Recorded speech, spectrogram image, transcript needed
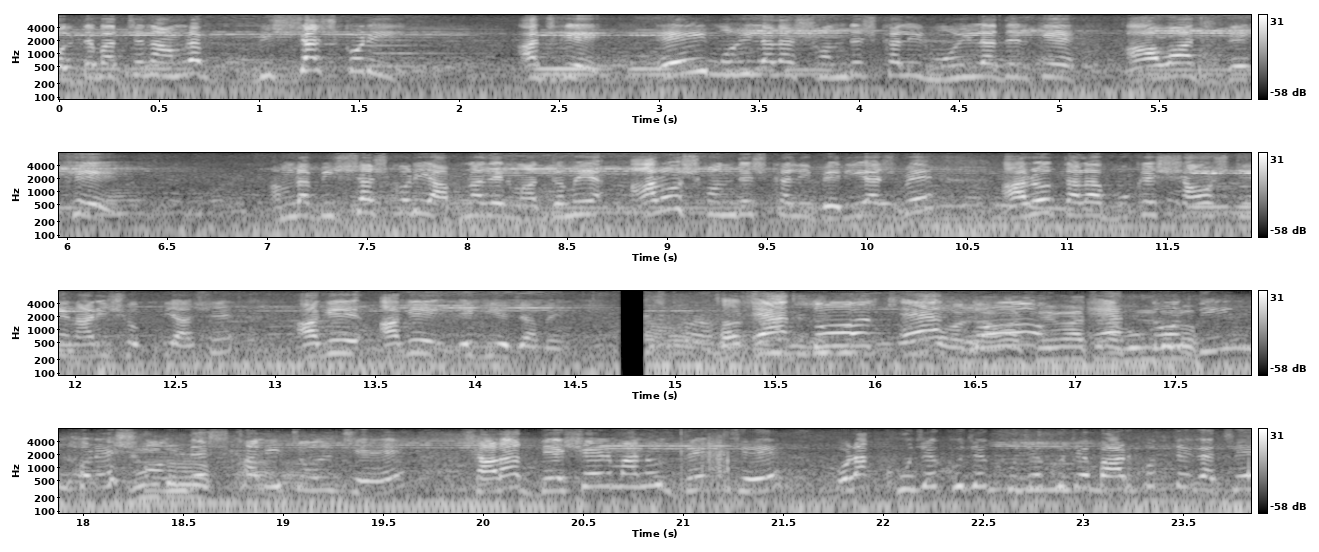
বলতে পারছে না। আমরা বিশ্বাস করি আজকে এই মহিলারা, সন্দেশখালীর মহিলাদেরকে আওয়াজ দেখে আমরা বিশ্বাস করি আপনাদের মাধ্যমে আরও সন্দেশখালী বেরিয়ে আসবে আরও তারা বুকের সাহস নিয়ে নারী শক্তি আসে, আগে আগে এগিয়ে যাবে। ধরে চলছে, সারা দেশের মানুষ দেখছে, ওরা খুঁজে খুঁজে খুঁজে খুঁজে বার করতে গেছে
